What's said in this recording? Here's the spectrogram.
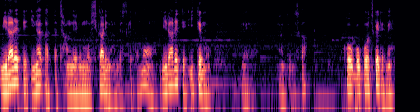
見られていなかったチャンネルもしかりなんですけれども見られていてもえー、て言うんですか？広告をつけてね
